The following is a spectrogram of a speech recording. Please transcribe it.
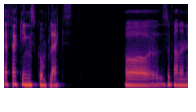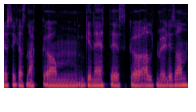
er fuckings komplekst. Og så kan en jo sikkert snakke om genetisk og alt mulig sånn.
